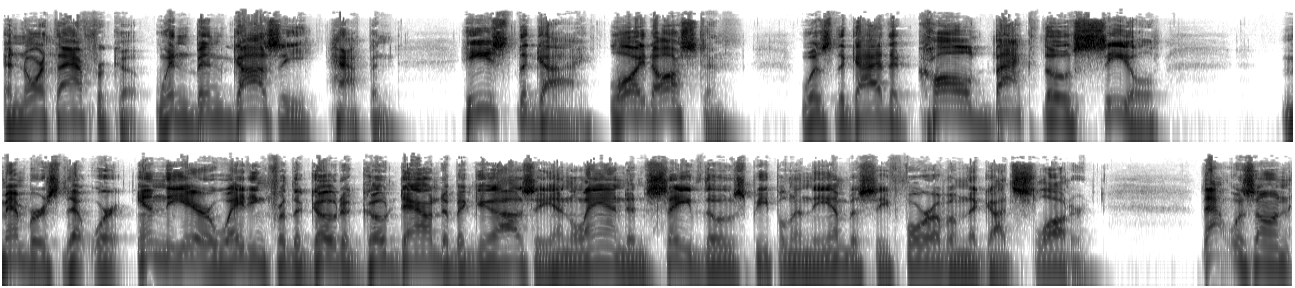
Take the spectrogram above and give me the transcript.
and North Africa when Benghazi happened. He's the guy, Lloyd Austin, was the guy that called back those SEAL members that were in the air waiting for the go to go down to Benghazi and land and save those people in the embassy, four of them that got slaughtered. That was on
